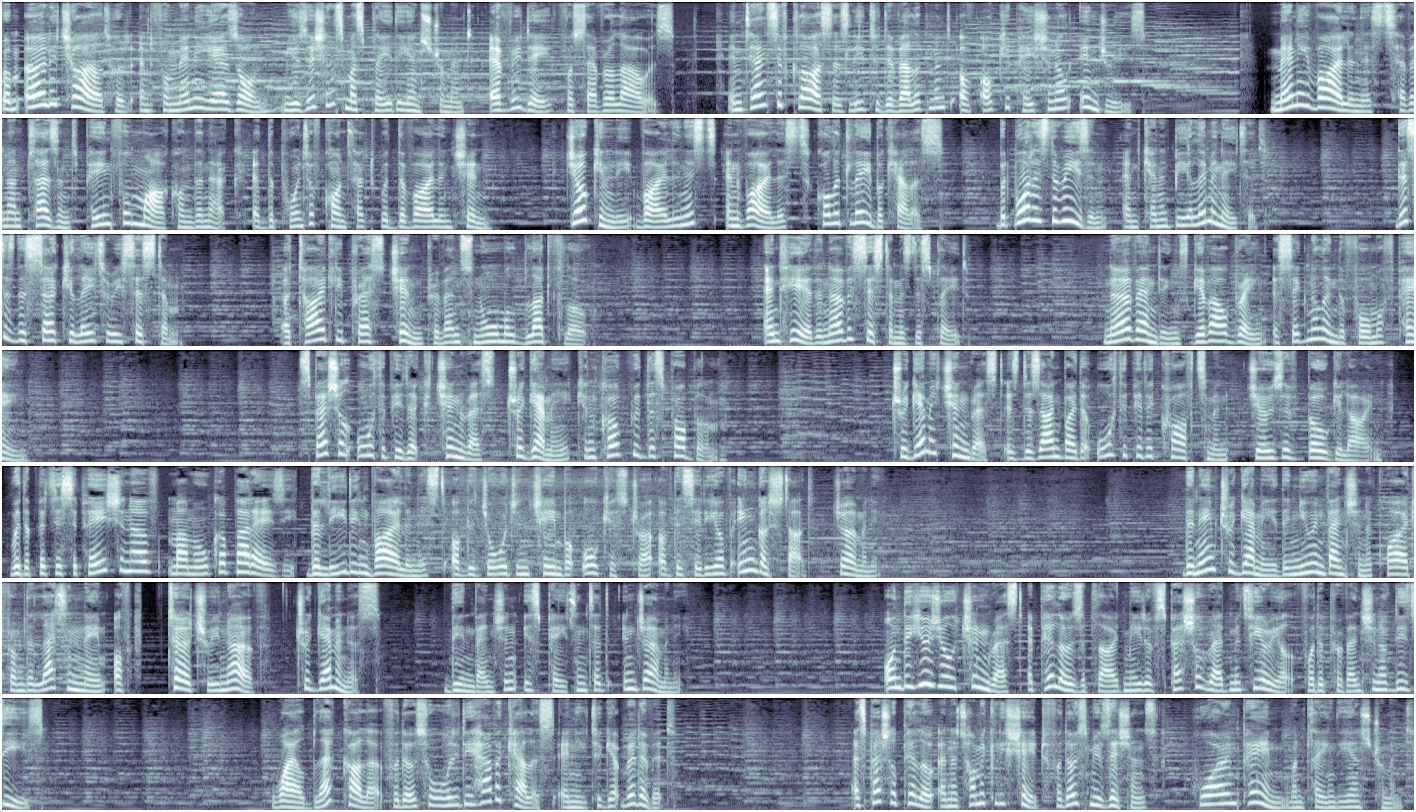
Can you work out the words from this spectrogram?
From early childhood and for many years on, musicians must play the instrument every day for several hours. Intensive classes lead to development of occupational injuries. Many violinists have an unpleasant, painful mark on the neck at the point of contact with the violin chin. Jokingly, violinists and violists call it labor callus. But what is the reason and can it be eliminated? This is the circulatory system. A tightly pressed chin prevents normal blood flow. And here the nervous system is displayed. Nerve endings give our brain a signal in the form of pain. Special orthopedic chin rest trigemi can cope with this problem. Trigemi chin rest is designed by the orthopedic craftsman Joseph Boegelein with the participation of Mamuka Paresi, the leading violinist of the Georgian Chamber Orchestra of the city of Ingolstadt, Germany. The name trigemi, the new invention acquired from the Latin name of tertiary nerve, trigeminus. The invention is patented in Germany. On the usual chin rest, a pillow is applied made of special red material for the prevention of disease. While black color for those who already have a callus and need to get rid of it. A special pillow anatomically shaped for those musicians who are in pain when playing the instrument.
